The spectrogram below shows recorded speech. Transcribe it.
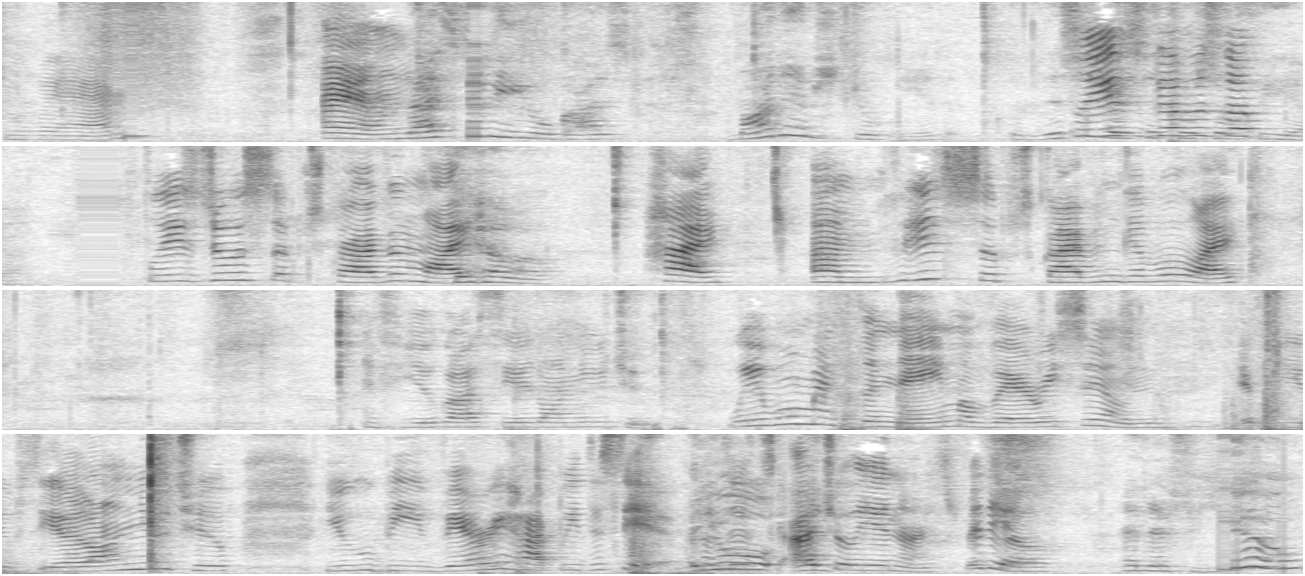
Julian. And Nice to meet you guys. My name's Julian. And this Please is give us a- please do subscribe and Say like. hello. Hi. Um, please subscribe and give a like if you guys see it on YouTube. We will make the name of very soon. If you see it on YouTube, you will be very happy to see it because it's actually a nice video. And if you,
